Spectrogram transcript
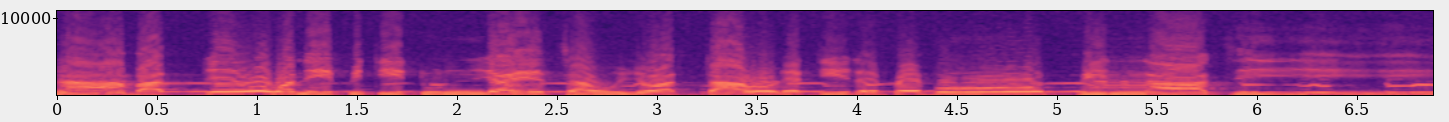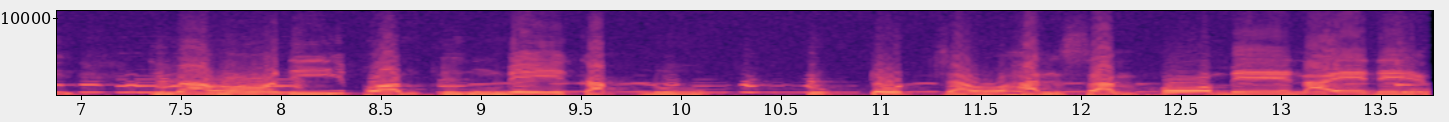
หน้าบัดเดียววันนี้พิธีตุนใหญ่เจ้ายอดเต้าและที่ได้ไปโบสถ์ปินอาจีที่มาหอดีพร้อมตึงเมกับลูกลูกตดเจ้าหันซ้ำโปเมในเนง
